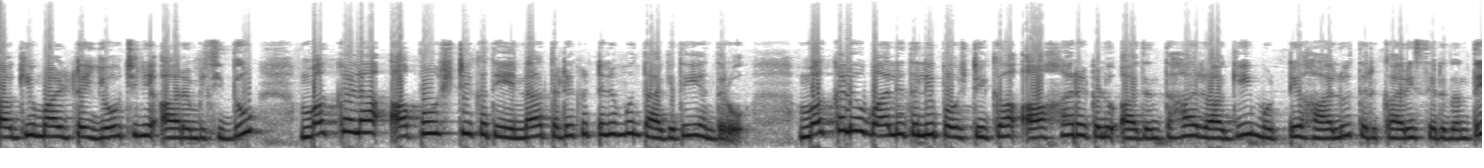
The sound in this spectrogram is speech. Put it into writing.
ರಾಗಿ ಮಾಲ್ಟ್ ಯೋಜನೆ ಆರಂಭಿಸಿದ್ದು, ಮಕ್ಕಳ ಅಪೌಷ್ಟಿಕತೆಯನ್ನು ತಡೆಗಟ್ಟಲು ಮುಂದಾಗಿದೆ ಎಂದರು. ಮಕ್ಕಳು ಬಾಲ್ಯದಲ್ಲಿ ಪೌಷ್ಟಿಕ ಆಹಾರಗಳು ಆದಂತಹ ರಾಗಿ, ಮೊಟ್ಟೆ, ಹಾಲು, ತರಕಾರಿ ಸೇರಿದಂತೆ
